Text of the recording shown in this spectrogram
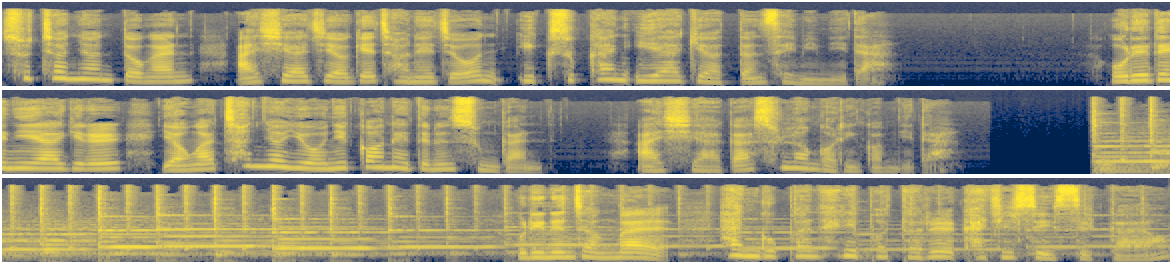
수천 년 동안 아시아 지역에 전해져 온 익숙한 이야기였던 셈입니다. 오래된 이야기를 영화 천녀 유혼이 꺼내드는 순간 아시아가 술렁거린 겁니다. 우리는 정말 한국판 해리포터를 가질 수 있을까요?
